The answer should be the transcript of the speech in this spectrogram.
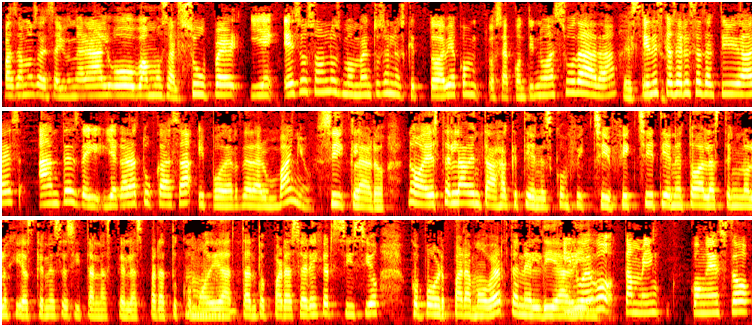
pasamos a desayunar algo, vamos al súper y esos son los momentos en los que todavía, o sea, continúas sudada, tienes que hacer esas actividades antes de llegar a tu casa y poder de dar un baño. Sí, claro. No, esta es la ventaja que tienes con Ficchi. Ficchi tiene todas las tecnologías que necesitan las telas para tu comodidad, tanto para hacer ejercicio como para moverte en el día a día. Y luego también con esto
